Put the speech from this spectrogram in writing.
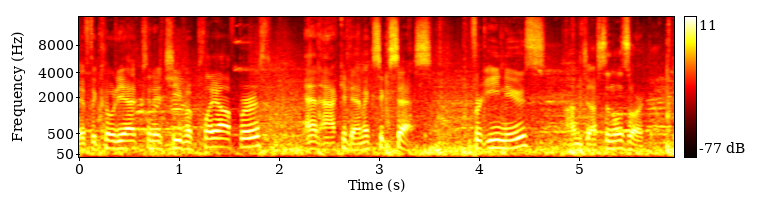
if the Kodiaks can achieve a playoff berth and academic success. For E! News, I'm Justin Lazorko.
